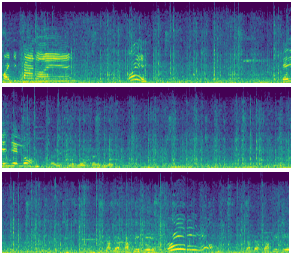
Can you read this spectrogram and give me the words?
ขอกินปลาหน่อย อุ้ยใจเย็นๆลุงใจเย็นๆลูกใจเย็นจับแบบกราฟิกดิอุ้ยดีแล้วจับแบบกราฟิกดิ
